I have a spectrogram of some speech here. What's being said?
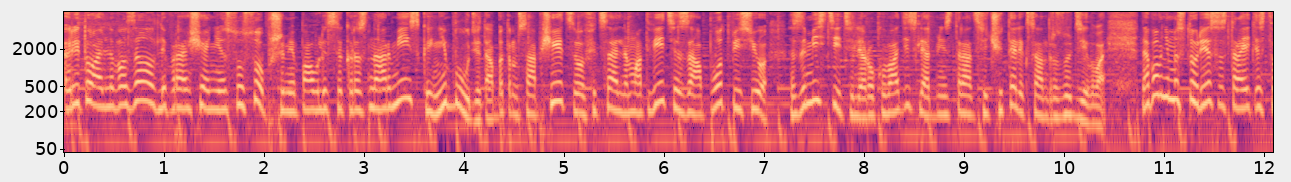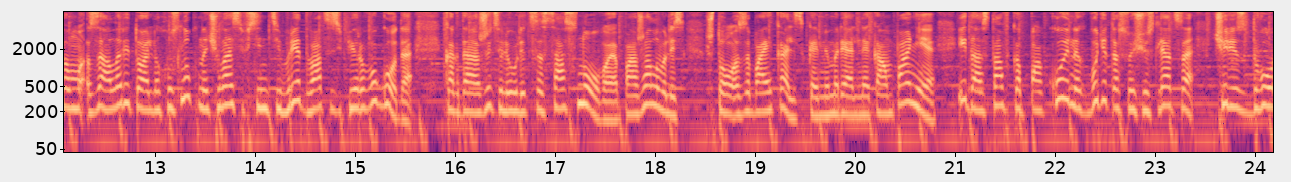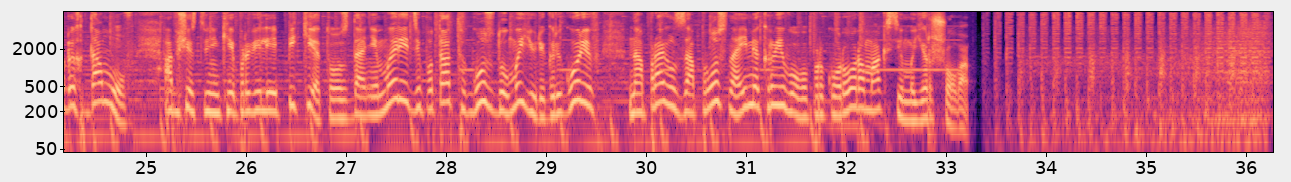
Ритуального зала для прощания с усопшими по улице Красноармейской не будет. Об этом сообщается в официальном ответе за подписью заместителя руководителя администрации ЧИТ Александра Зудилова. Напомним, история со строительством зала ритуальных услуг началась в сентябре 2021 года, когда жители улицы Сосновая пожаловались, что Забайкальская мемориальная компания и доставка покойных будет осуществляться через двор их домов. Общественники провели пикет у здания мэрии. Депутат Госдумы Юрий Григорьев направил запрос на имя краевого прокурора Максима Ершова.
